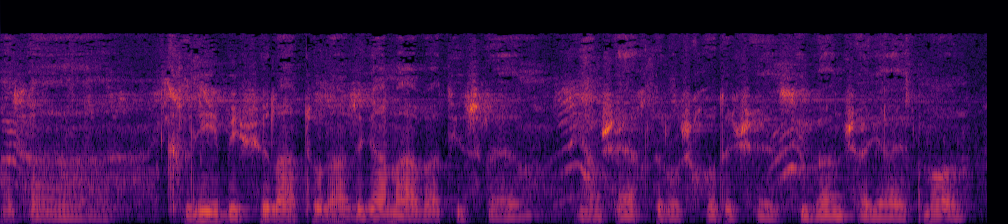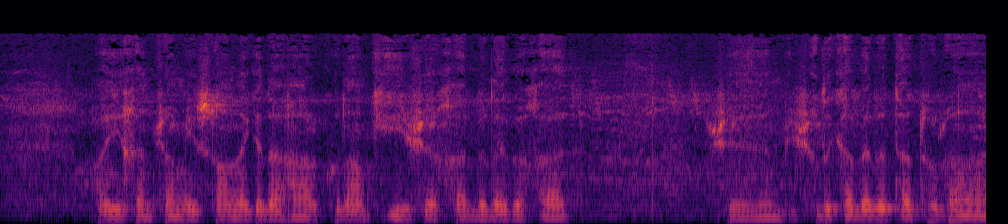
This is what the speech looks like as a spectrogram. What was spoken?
אז הכלי בשביל התורה זה גם אהבת ישראל, זה גם שייך לראש חודש סיוון שהיה אתמול. ויחן שם ישראל נגד ההר כולם כאיש אחד בלב אחד, שבשביל לקבל את התורה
